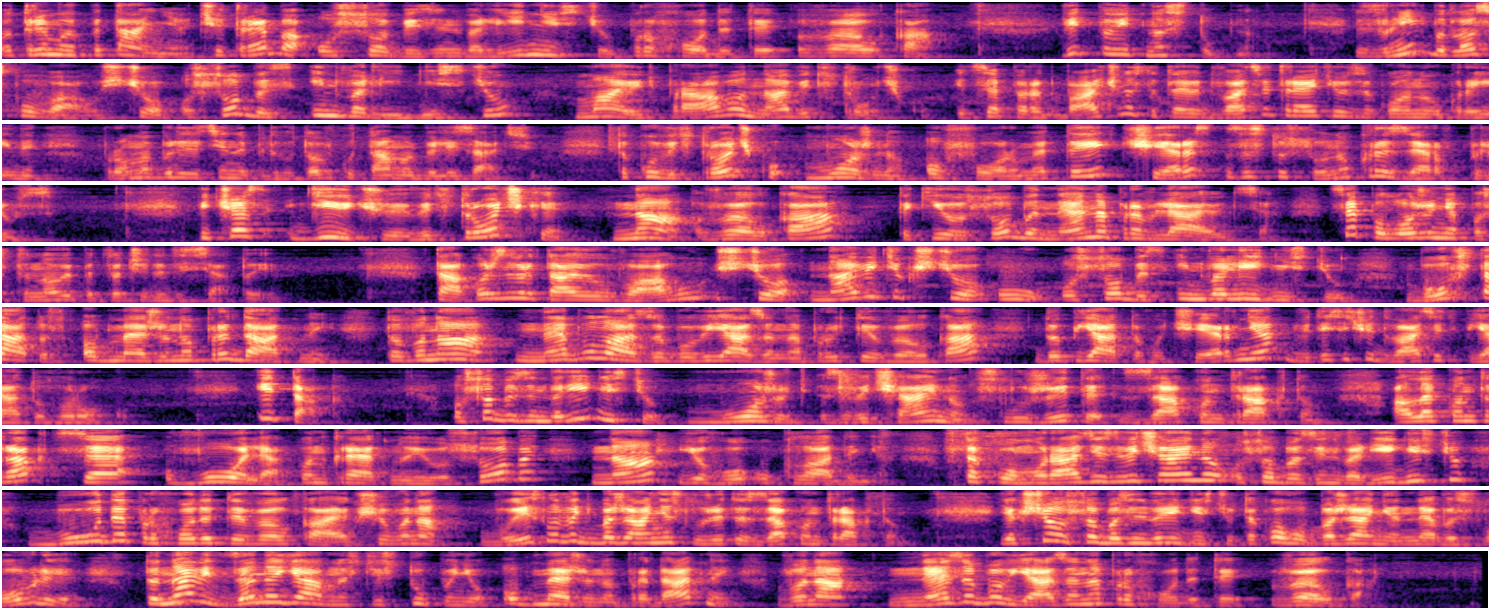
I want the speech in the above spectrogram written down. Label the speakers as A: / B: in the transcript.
A: Отримую питання: чи треба особі з інвалідністю проходити ВЛК? Відповідь наступна: зверніть, будь ласка, увагу, що особи з інвалідністю мають право на відстрочку, і це передбачено статтею 23 закону України про мобілізаційну підготовку та мобілізацію. Таку відстрочку можна оформити через застосунок Резерв Плюс. Під час діючої відстрочки на ВЛК такі особи не направляються. Це положення постанови 560. Також звертаю увагу, що навіть якщо у особи з інвалідністю був статус обмежено придатний, то вона не була зобов'язана пройти ВЛК до 5 червня 2025 року. І так, особи з інвалідністю можуть, звичайно, служити за контрактом, але контракт це воля конкретної особи на його укладення. В такому разі, звичайно, особа з інвалідністю буде проходити ВЛК, якщо вона висловить бажання служити за контрактом. Якщо особа з інвалідністю такого бажання не висловлює, то навіть за наявності ступеню обмежено придатний вона не зобов'язана проходити ВЛК.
